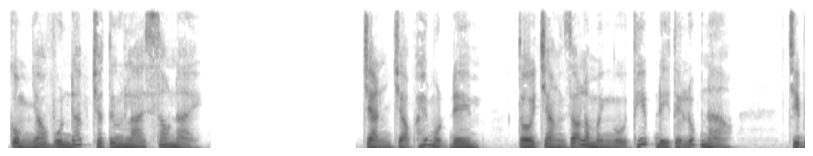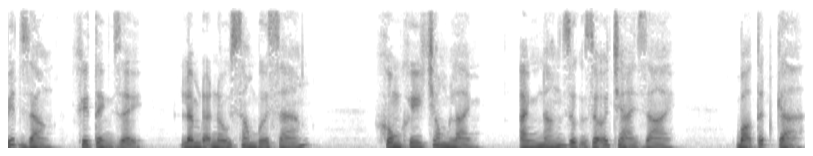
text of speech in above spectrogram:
cùng nhau vun đắp cho tương lai sau này. Chằn chọc hết một đêm, tôi chẳng rõ là mình ngủ thiếp đi từ lúc nào. Chỉ biết rằng khi tỉnh dậy, Lâm đã nấu xong bữa sáng. Không khí trong lành, Ánh nắng rực rỡ trải dài. Bỏ tất cả,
